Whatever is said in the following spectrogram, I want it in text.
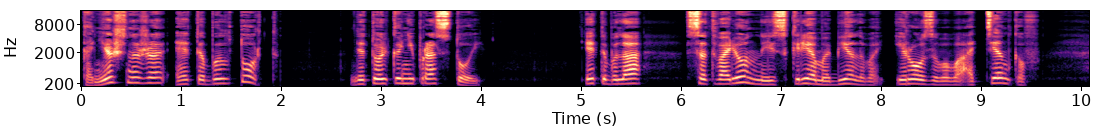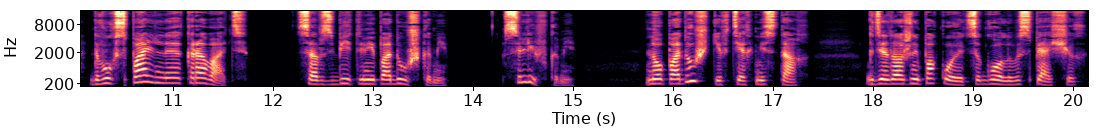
Конечно же, это был торт, да только непростой. Это была сотворенная из крема белого и розового оттенков двухспальная кровать со взбитыми подушками, сливками. Но подушки в тех местах, где должны покоиться головы спящих,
